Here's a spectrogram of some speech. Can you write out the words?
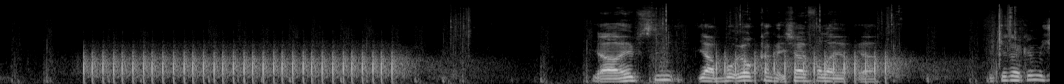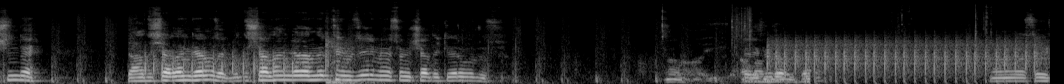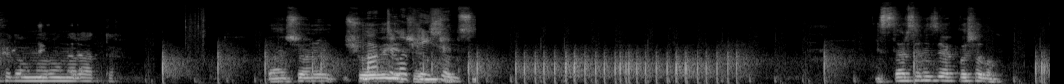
Ya hepsinin ya bu yok kanka işaret falan yok ya. İki takım içinde. Daha dışarıdan gelmeyecek. Bu dışarıdan gelenleri temizleyelim en son içeridekileri vururuz. Ay, Seyfi de, Valla Seyfi de onları onlara attı. Ben şu an şu Mark eve geçiyorum. İsterseniz yaklaşalım.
